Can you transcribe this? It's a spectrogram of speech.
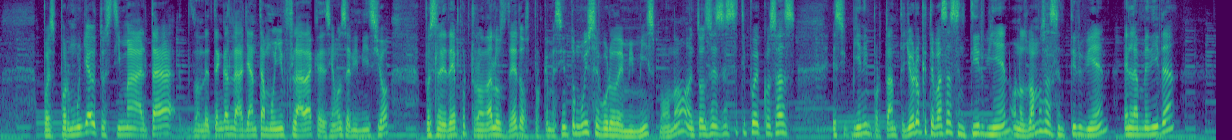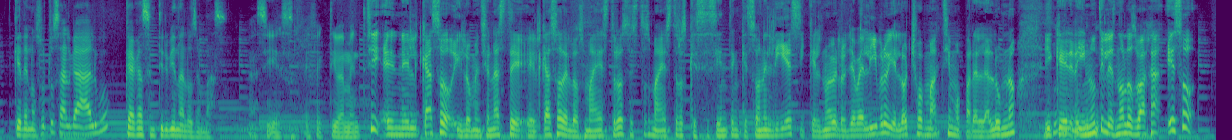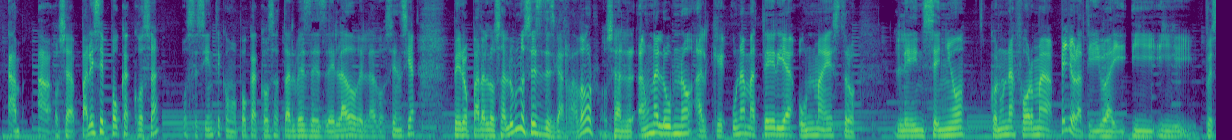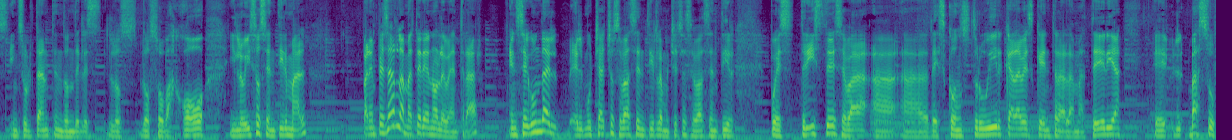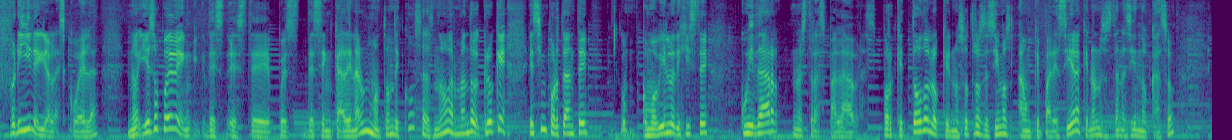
pues por muy autoestima alta, donde tengas la llanta muy inflada, que decíamos al inicio, pues le dé por tronar los dedos, porque me siento muy seguro de mí mismo, ¿no? Entonces, este tipo de cosas es bien importante. Yo creo que te vas a sentir bien o nos vamos a sentir bien en la medida que de nosotros salga algo que haga sentir bien a los demás. Así es, efectivamente. Sí, en el caso, y lo mencionaste, el caso de los maestros, estos maestros que se sienten que son el 10 y que el 9 lo lleva el libro y el 8 máximo para el alumno y que de inútiles no los baja, eso, o sea, parece poca cosa o se siente como poca cosa tal vez desde el lado de la docencia, pero para los alumnos es desgarrador. O sea, a un alumno al que una materia, un maestro, le enseñó con una forma peyorativa y, pues insultante en donde les, los, los sobajó y lo hizo sentir mal, para empezar la materia no le va a entrar. En segunda, el, muchacho se va a sentir, la muchacha se va a sentir pues triste, se va a, desconstruir cada vez que entra a la materia, eh, va a sufrir ir a la escuela, ¿no? Y eso puede este, pues, desencadenar un montón de cosas, ¿no, Armando? Creo que es importante, como bien lo dijiste, cuidar nuestras palabras, porque todo lo que nosotros decimos, aunque pareciera que no nos están haciendo caso,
